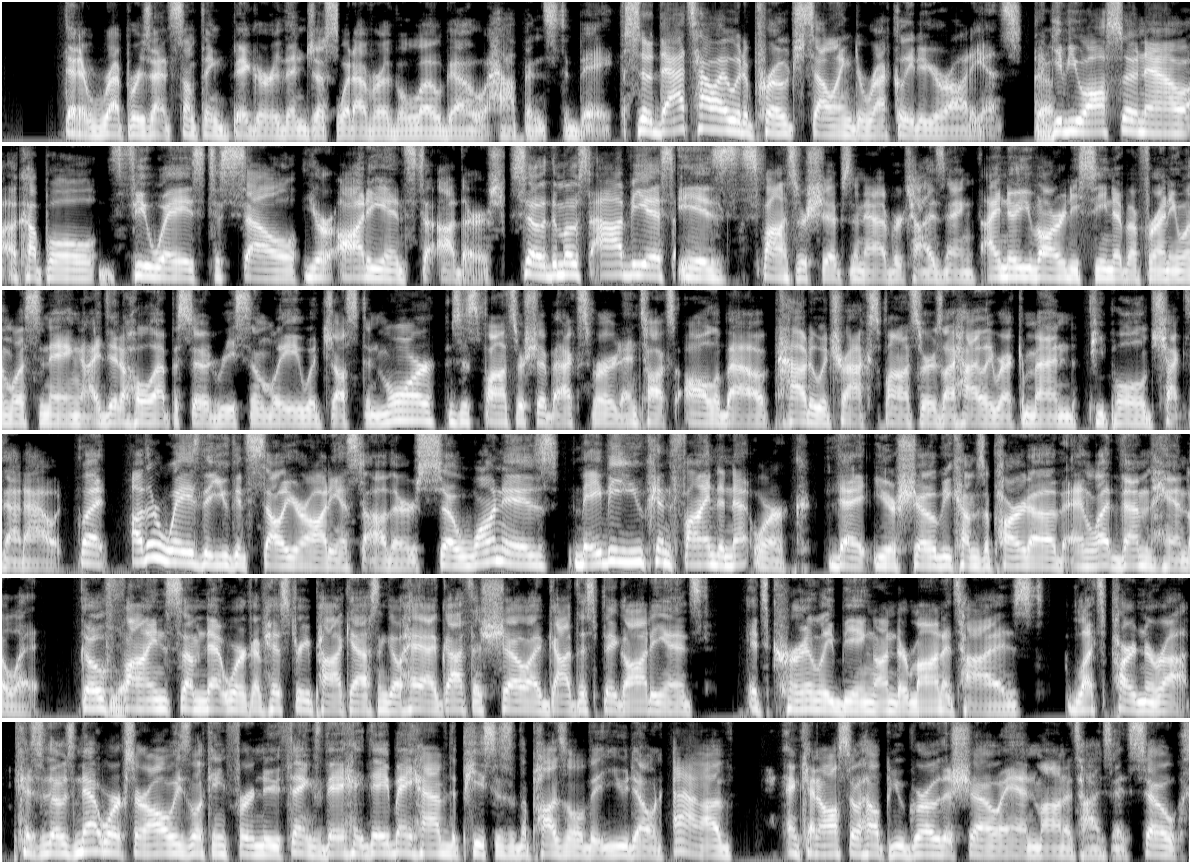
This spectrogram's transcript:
that it represents something bigger than just whatever the logo happens to be. So that's how I would approach selling directly to your audience. Yeah. I give you also now a couple few ways to sell your audience to others. So the most obvious is sponsorships and advertising. I know you've already seen it, but for anyone listening, I did a whole episode recently with Justin Moore, who's a sponsorship expert and talks all about how to attract sponsors. I highly recommend people check that out. But other ways that you could sell your audience to others. So one is maybe you can find a network that your show becomes a part of and let them handle it. Go yeah. find some network of history podcasts and go, hey, I've got this show, I've got this big audience. It's currently being under monetized. Let's partner up because those networks are always looking for new things. They they may have the pieces of the puzzle that you don't have and can also help you grow the show and monetize it. So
